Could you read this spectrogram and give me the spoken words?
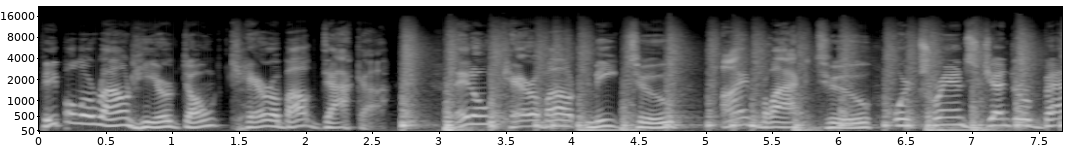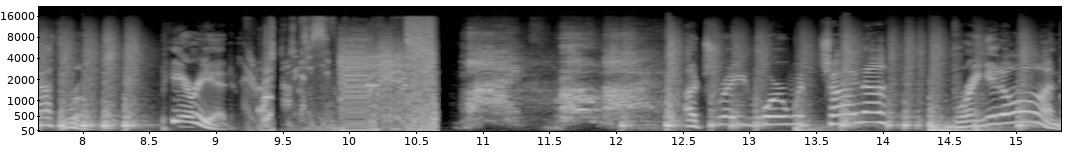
People around here don't care about DACA. They don't care about Me Too, I'm Black Too, or transgender bathrooms. Period. A trade war with China? Bring it on.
